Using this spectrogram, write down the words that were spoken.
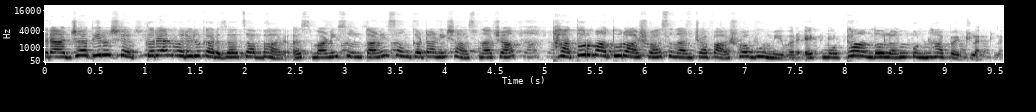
राज्यातील शेतकऱ्यांवरील कर्जाचा भार अस्मानी सुलतानी संकट आणि शासनाच्या थातूरमातूर आश्वासनांच्या पार्श्वभूमीवर एक मोठं आंदोलन पुन्हा पेटलंय.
